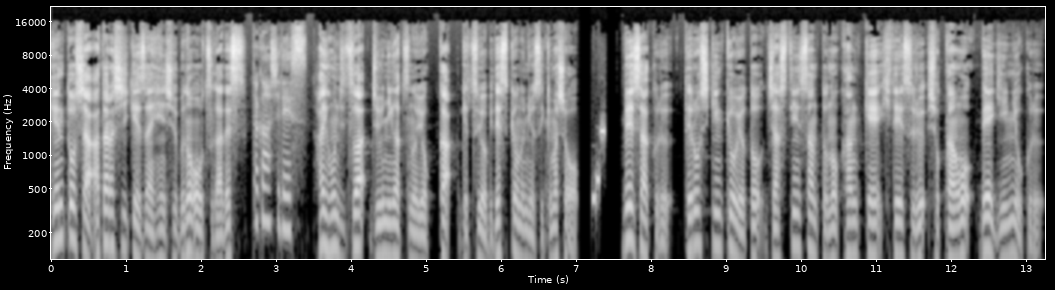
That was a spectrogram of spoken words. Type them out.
幻冬舎あたらしい経済編集部の大津賀です。高橋です。はい、本日は12月の4日月曜日です。今日のニュース行きましょう。米サークル、テロ資金供与とジャスティン・サンとの関係否定する書簡を米議員に送る。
